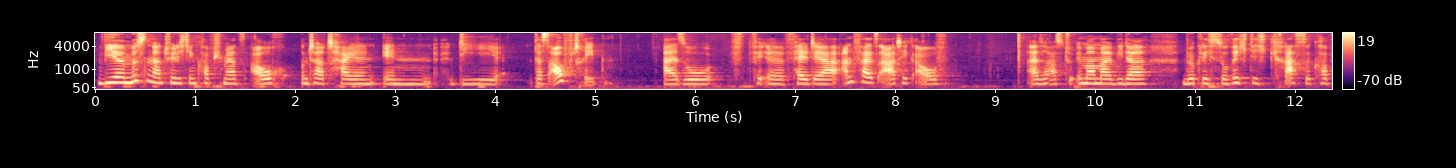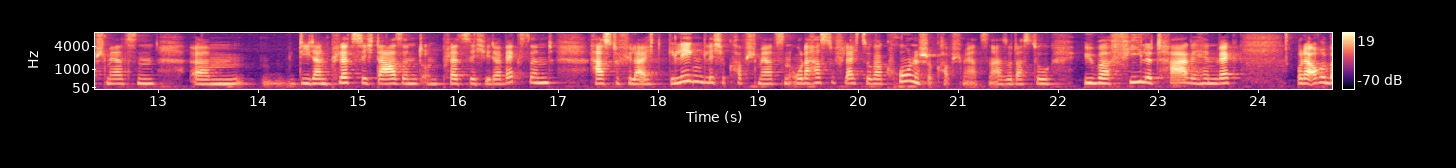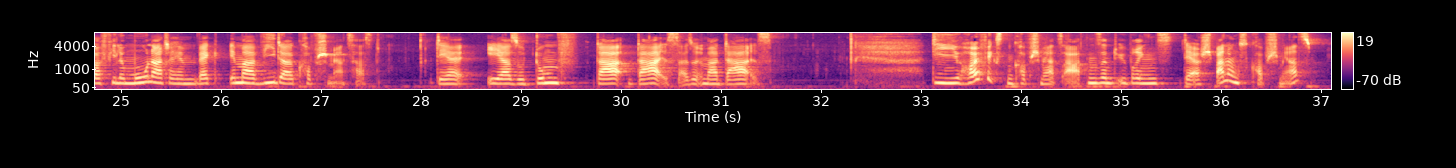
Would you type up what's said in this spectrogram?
Wir müssen natürlich den Kopfschmerz auch unterteilen in die, das Auftreten. Also äh, fällt der anfallsartig auf, also hast du immer mal wieder wirklich so richtig krasse Kopfschmerzen, ähm, die dann plötzlich da sind und plötzlich wieder weg sind. Hast du vielleicht gelegentliche Kopfschmerzen oder hast du vielleicht sogar chronische Kopfschmerzen, also dass du über viele Tage hinweg oder auch über viele Monate hinweg immer wieder Kopfschmerz hast, der eher so dumpf da, da ist, also immer da ist. Die häufigsten Kopfschmerzarten sind übrigens der Spannungskopfschmerz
